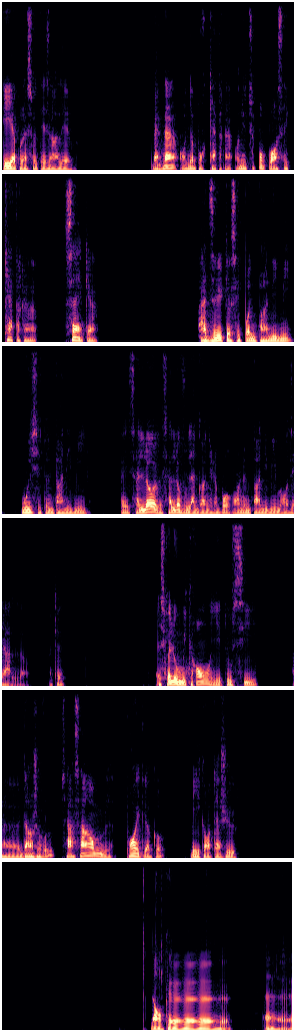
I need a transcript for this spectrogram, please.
et après ça, tu les enlèves. Maintenant, on a pour quatre ans. On est-tu pour passer quatre ans, cinq ans, à dire que c'est pas une pandémie? Oui, c'est une pandémie. Celle-là, celle-là, vous ne la gagnerez pas. On a une pandémie mondiale. Là. Est-ce que l'Omicron il est aussi euh, dangereux? Ça semble pas être le cas, mais il est contagieux. Donc, euh, euh,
